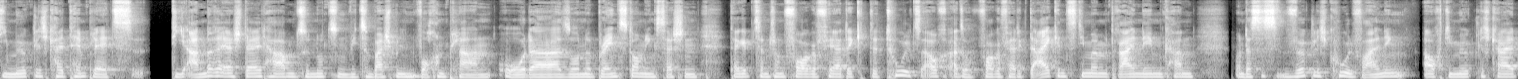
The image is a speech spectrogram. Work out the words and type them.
die Möglichkeit, Templates die andere erstellt haben, zu nutzen, wie zum Beispiel einen Wochenplan oder so eine Brainstorming-Session. Da gibt es dann schon vorgefertigte Tools auch, also vorgefertigte Icons, die man mit reinnehmen kann. Und das ist wirklich cool. Vor allen Dingen auch die Möglichkeit,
